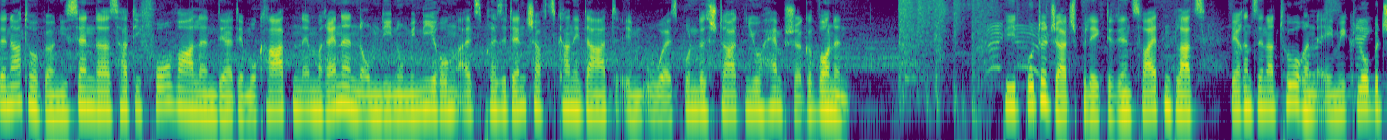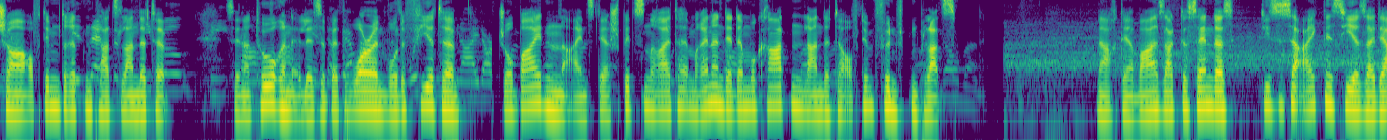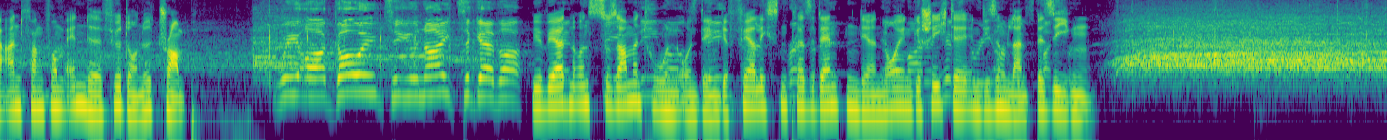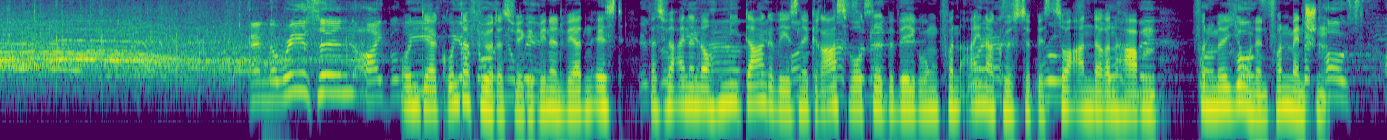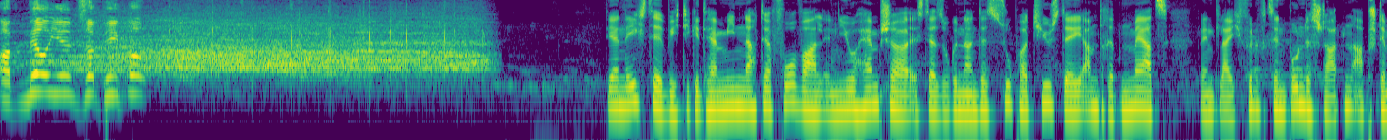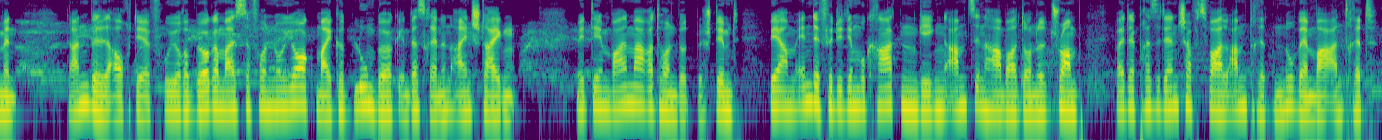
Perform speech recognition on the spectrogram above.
Senator Bernie Sanders hat die Vorwahlen der Demokraten im Rennen um die Nominierung als Präsidentschaftskandidat im US-Bundesstaat New Hampshire gewonnen. Pete Buttigieg belegte den zweiten Platz, während Senatorin Amy Klobuchar auf dem dritten Platz landete. Senatorin Elizabeth Warren wurde vierte. Joe Biden, einst der Spitzenreiter im Rennen der Demokraten, landete auf dem fünften Platz. Nach der Wahl sagte Sanders, dieses Ereignis hier sei der Anfang vom Ende für Donald Trump. Wir werden uns zusammentun und den gefährlichsten Präsidenten der neuen Geschichte in diesem Land besiegen. Und der Grund dafür, dass wir gewinnen werden, ist, dass wir eine noch nie dagewesene Graswurzelbewegung von einer Küste bis zur anderen haben, von Millionen von Menschen. Der nächste wichtige Termin nach der Vorwahl in New Hampshire ist der sogenannte Super Tuesday am 3. März, wenn gleich 15 Bundesstaaten abstimmen. Dann will auch der frühere Bürgermeister von New York, Michael Bloomberg, in das Rennen einsteigen. Mit dem Wahlmarathon wird bestimmt, wer am Ende für die Demokraten gegen Amtsinhaber Donald Trump bei der Präsidentschaftswahl am 3. November antritt.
